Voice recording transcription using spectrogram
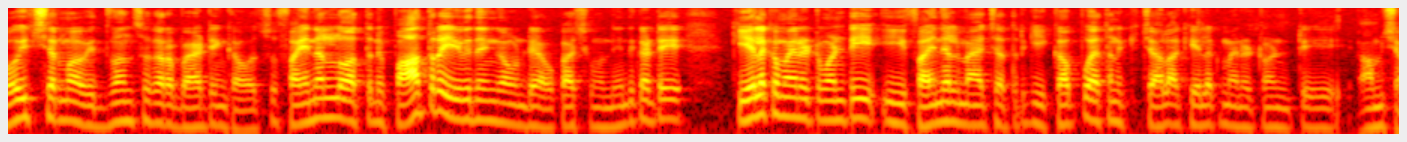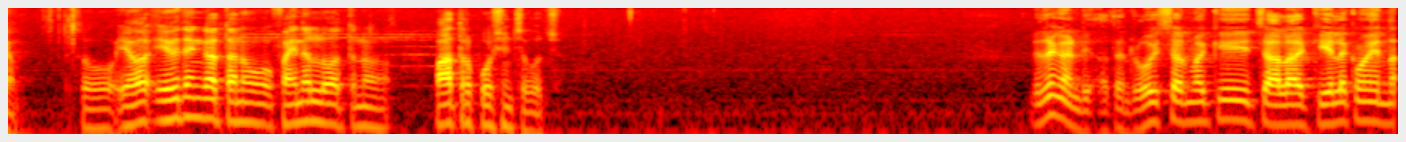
రోహిత్ శర్మ విధ్వంసకర బ్యాటింగ్ కావచ్చు ఫైనల్లో అతని పాత్ర ఏ విధంగా ఉండే అవకాశం ఉంది? ఎందుకంటే కీలకమైనటువంటి ఈ ఫైనల్ మ్యాచ్ అతనికి ఈ కప్పు అతనికి చాలా కీలకమైనటువంటి అంశం. సో ఏ విధంగా తను ఫైనల్లో అతను పాత్ర పోషించవచ్చు? నిజంగా అండి. అతను రోహిత్ శర్మకి చాలా కీలకమైన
